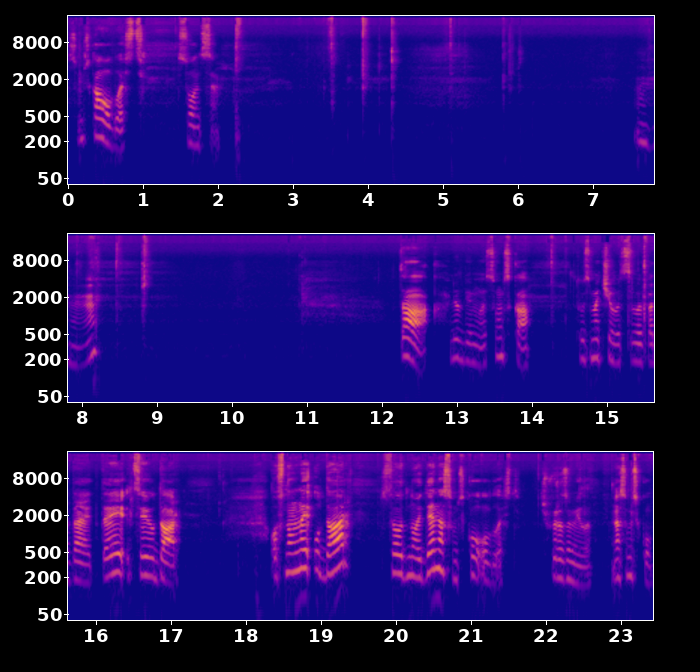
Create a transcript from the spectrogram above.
Сумська область. Сонце. Угу. Так, любимо, Сумська. Тут з мечів ось випадає цей удар. Основний удар все одно йде на Сумську область. Щоб ви розуміли, на Сумську.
